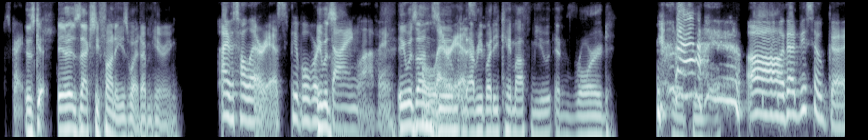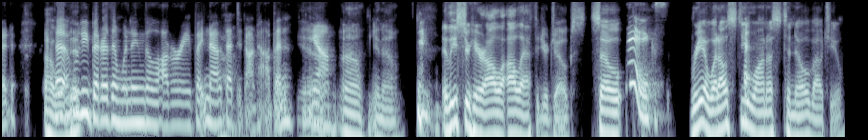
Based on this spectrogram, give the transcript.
It's great. It was good. It was actually funny, is what I'm hearing. I was hilarious. People were was- dying laughing. It was on Zoom and everybody came off mute and roared. oh, that'd be so good. Oh, that wouldn't it? be better than winning the lottery. But no, Ah. that did not happen. yeah. yeah. Oh, you know, at least you're here. I'll I'll laugh at your jokes. So, Thanks. Rhea, what else do you want us to know about you?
